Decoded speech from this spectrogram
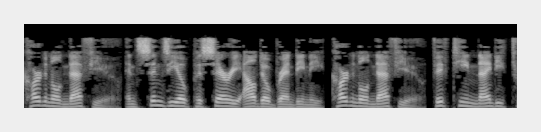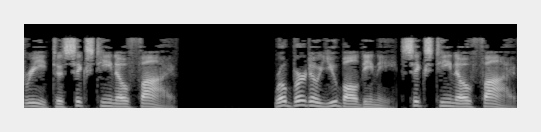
cardinal nephew, and Cinzio Passeri Aldobrandini, cardinal nephew, 1593 to 1605. Roberto Ubaldini, 1605.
